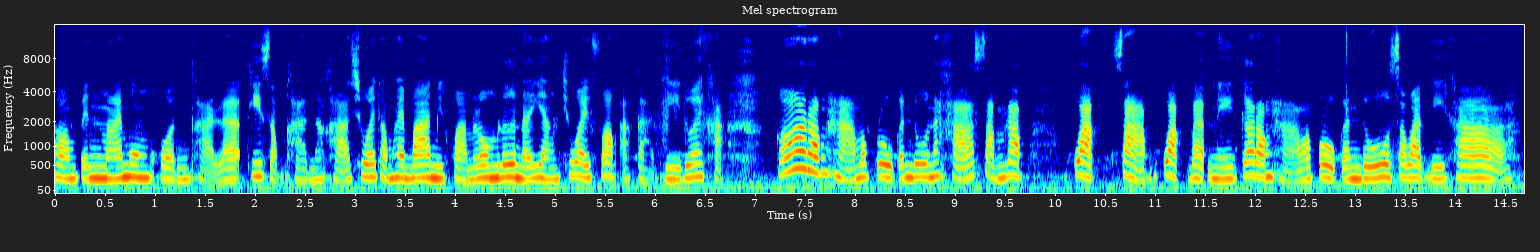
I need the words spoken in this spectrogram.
ทองเป็นไม้มงคลค่ะ และที่สำคัญนะคะ ช่วยทำให้บ้านมีความร่มรื่นและยังช่วยฟอกอากาศดีด้วยค่ะ ก็ลองหามาปลูกกันดูนะคะสำหรับกวักสามกวักแบบนี้ก็ลองหามาปลูกกันดู สวัสดีค่ะ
